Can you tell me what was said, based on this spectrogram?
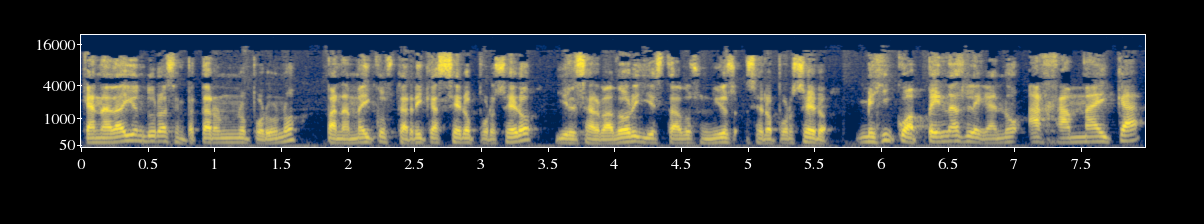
Canadá y Honduras empataron uno por uno, Panamá y Costa Rica cero por cero y El Salvador y Estados Unidos cero por cero. México apenas le ganó a Jamaica,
